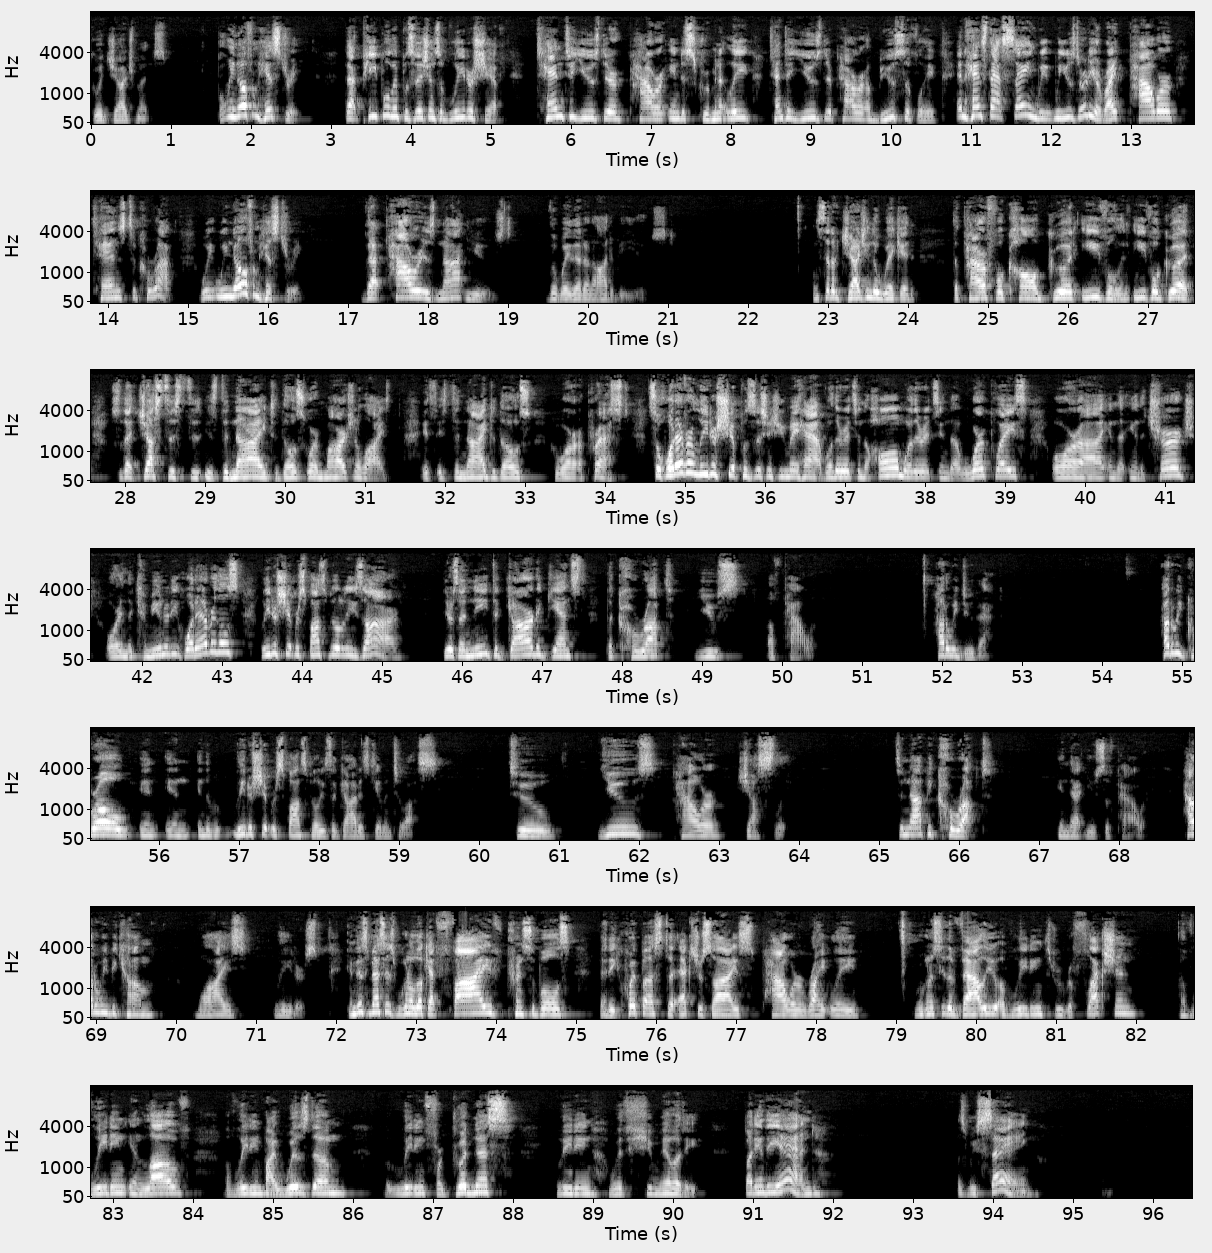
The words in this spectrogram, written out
good judgments. But we know from history that people in positions of leadership tend to use their power indiscriminately, tend to use their power abusively, and hence that saying we, we used earlier, right? Power tends to corrupt. We, we know from history that power is not used the way that it ought to be used. Instead of judging the wicked, the powerful call good evil and evil good so that justice is denied to those who are marginalized. It's, it's denied to those who are oppressed. So whatever leadership positions you may have, whether it's in the home, whether it's in the workplace, or uh, in the in the church, or in the community, whatever those leadership responsibilities are, There's a need to guard against the corrupt use of power. How do we do that? How do we grow in, in, in the leadership responsibilities that God has given to us? To use power justly. To not be corrupt in that use of power. How do we become wise leaders? In this message, we're going to look at five principles that equip us to exercise power rightly. We're going to see the value of leading through reflection, of leading in love, of leading by wisdom, leading for goodness, leading with humility. But in the end, as we sang,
